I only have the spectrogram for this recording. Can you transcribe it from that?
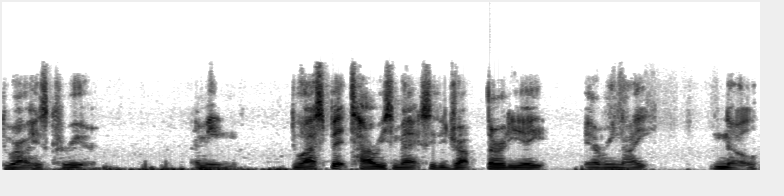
throughout his career. I mean, do I expect Tyrese Maxey to drop 38 every night? No.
